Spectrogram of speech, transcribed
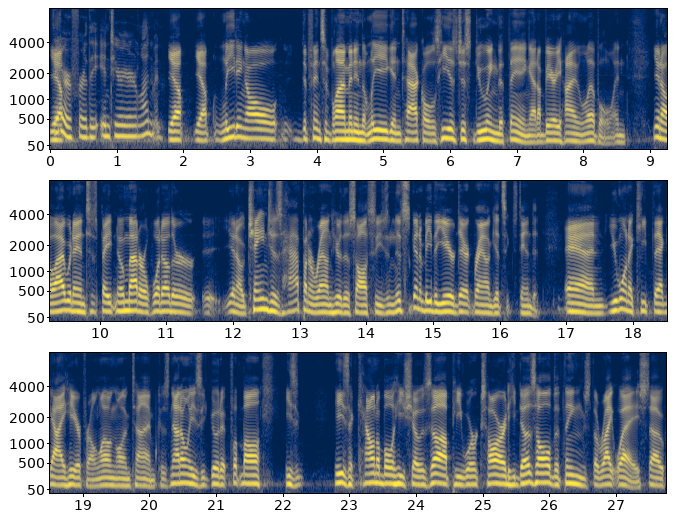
Yep. getter for the interior lineman. Yep, yep. Leading all defensive linemen in the league in tackles. He is just doing the thing at a very high level. And, you know, I would anticipate no matter what other, uh, you know, changes happen around here this offseason, this is going to be the year Derrick Brown gets extended. And you want to keep that guy here for a long, long time because not only is he good at football, he's he's accountable. He shows up. He works hard. He does all the things the right way. So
